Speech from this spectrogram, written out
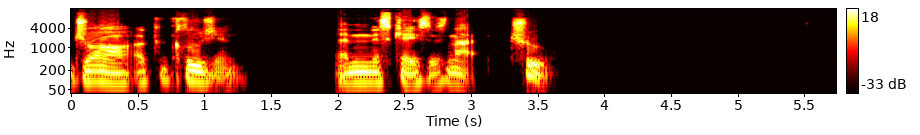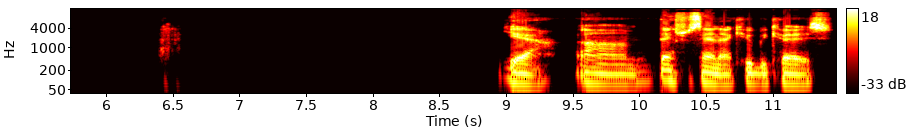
draw a conclusion that in this case is not true. Yeah. Um, thanks for saying that, Q, because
